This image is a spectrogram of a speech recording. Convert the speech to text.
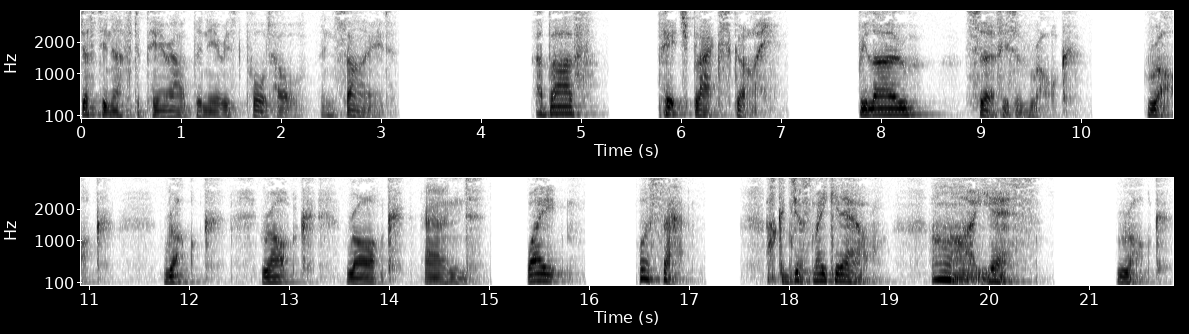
just enough to peer out the nearest porthole and. Above, pitch black sky. Below, surface of rock. Rock, rock, rock, rock, and... Wait, what's that? I can just make it out. Ah, yes. Rock.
